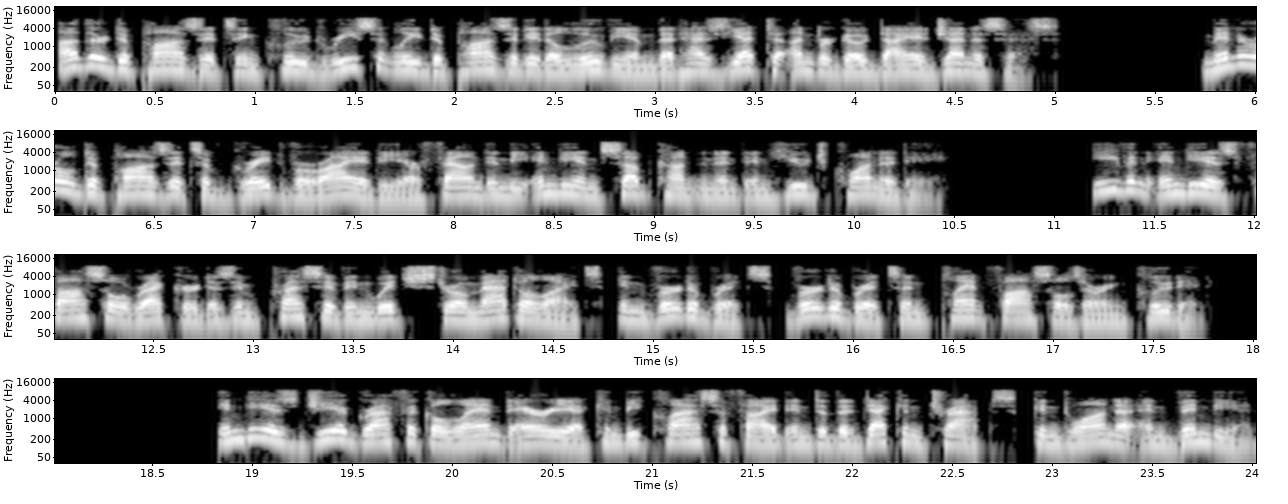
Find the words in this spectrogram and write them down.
Other deposits include recently deposited alluvium that has yet to undergo diagenesis. Mineral deposits of great variety are found in the Indian subcontinent in huge quantity. Even India's fossil record is impressive in which stromatolites, invertebrates, vertebrates and plant fossils are included. India's geographical land area can be classified into the Deccan Traps, Gondwana and Vindhyan.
